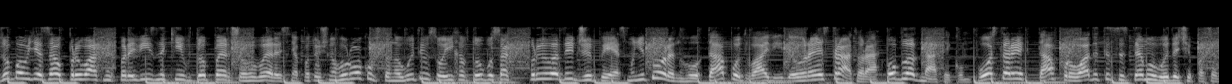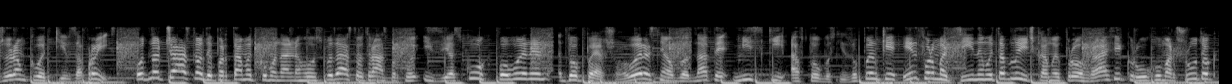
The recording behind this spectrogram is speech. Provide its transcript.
зобов'язав приватних перевізників до 1 вересня поточного року встановити в своїх автобусах прилади GPS-моніторингу та по два відеореєстратора, обладнати компостери та впровадити систему видачі пасажирам квитків за проїзд. Одночасно департамент комунального господарства, транспорту і зв'язку повинен до 1 вересня обладнати міські автобусні зупинки інформаційними табличками про графік руху маршруток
